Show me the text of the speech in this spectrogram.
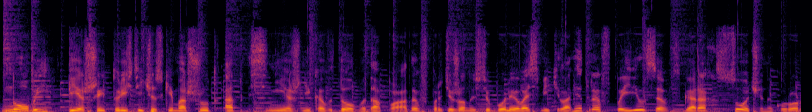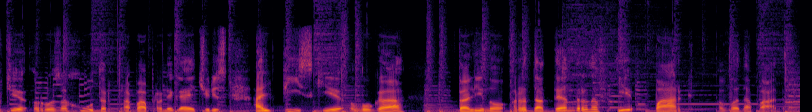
Новый пеший туристический маршрут от Снежников до водопадов протяженностью более 8 километров появился в горах Сочи на курорте Роза Хутор. Тропа пролегает через альпийские луга, долину рододендронов и парк водопадов.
